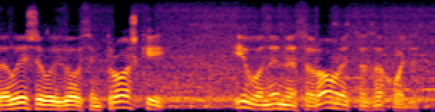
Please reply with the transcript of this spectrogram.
Залишилось зовсім трошки, і вони не соромляться, заходять.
